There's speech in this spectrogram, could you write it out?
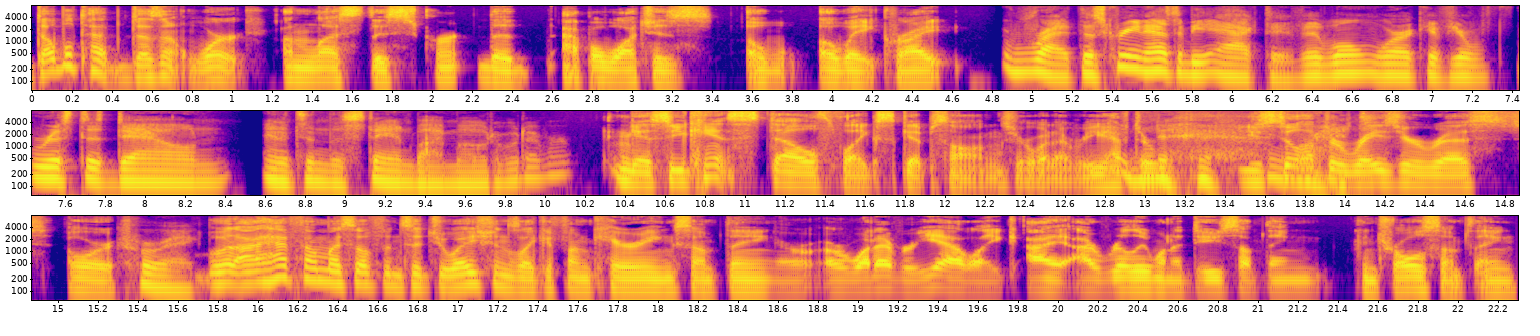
double tap doesn't work unless the scr- the Apple Watch is aw- awake, right? Right. The screen has to be active. It won't work if your wrist is down and it's in the standby mode or whatever. Yeah. So you can't stealth like skip songs or whatever. You have to. You still have to raise your wrist or Correct. but I have found myself in situations like if I'm carrying something or, or whatever, yeah, like I, I really want to do something, control something,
